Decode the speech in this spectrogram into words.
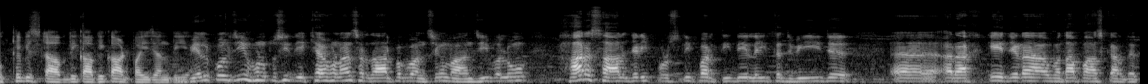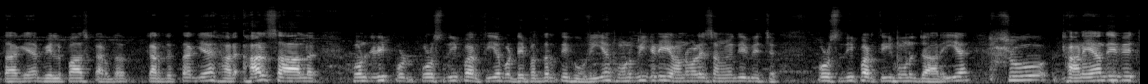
ਉੱਥੇ ਵੀ ਸਟਾਫ ਦੀ ਕਾਫੀ ਘਾਟ ਪਾਈ ਜਾਂਦੀ ਹੈ। ਬਿਲਕੁਲ ਜੀ ਹੁਣ ਤੁਸੀਂ ਦੇਖਿਆ ਹੋਣਾ ਸਰਦਾਰ ਭਗਵੰਤ ਸਿੰਘ ਮਾਨ ਜੀ ਵੱਲੋਂ ਹਰ ਸਾਲ ਜਿਹੜੀ ਪੁਲਿਸ ਦੀ ਭਰਤੀ ਦੇ ਲਈ ਤਜਵੀਜ਼ ਰੱਖ ਕੇ ਜਿਹੜਾ ਮਤਾ ਪਾਸ ਕਰ ਦਿੱਤਾ ਗਿਆ, ਬਿੱਲ ਪਾਸ ਕਰ ਕਰ ਦਿੱਤਾ ਗਿਆ। ਹਰ ਹਰ ਸਾਲ ਹੁਣ ਜਿਹੜੀ ਪੁ- ਪੁਲਿਸ ਦੀ ਭਰਤੀ ਹੈ ਵੱਡੇ ਪੱਧਰ ਤੇ ਹੋ ਰਹੀ ਹੈ ਹੁਣ ਵੀ ਜਿਹੜੀ ਆਉਣ ਵਾਲੇ ਸਮੇਂ ਦੇ ਵਿੱਚ ਪੁਲਿਸ ਦੀ ਭਰਤੀ ਹੋਣ ਜਾ ਰਹੀ ਹੈ ਸੋ ਥਾਣਿਆਂ ਦੇ ਵਿੱਚ,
